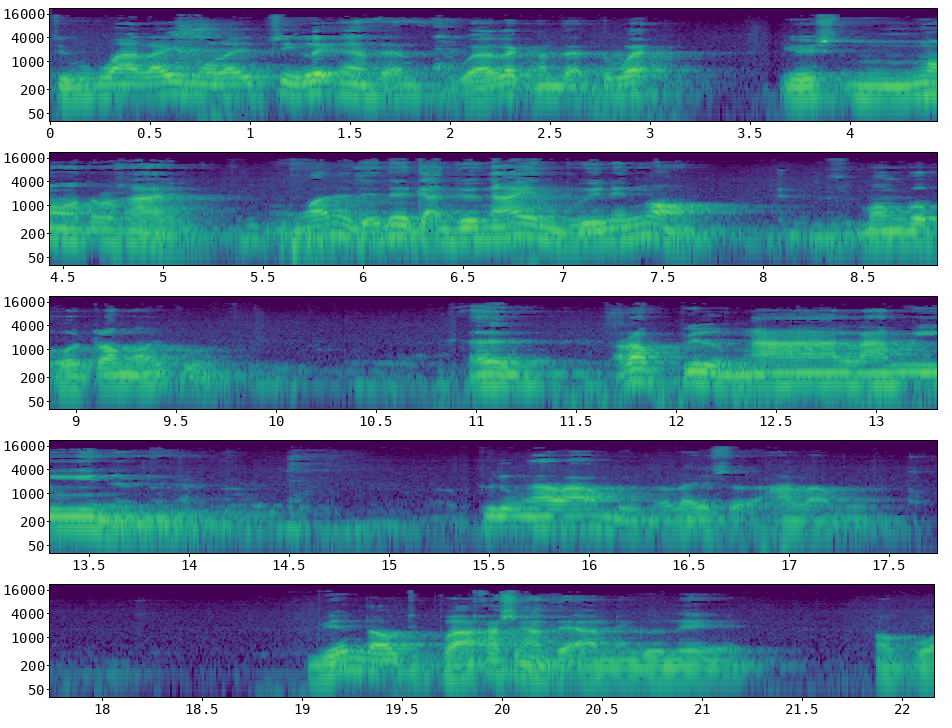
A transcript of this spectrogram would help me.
diwarai mulai cilik ngantek balik ngantek tuwek ya wis ngo terus ae. Ngene dhekne gak duwe ngain duwene ngo. Monggo botong iku. Eh, Rabbil ngalamin. Rabbil ngalamin ora iso alamin Biyen tau dibahas ngantekan ning gone apa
